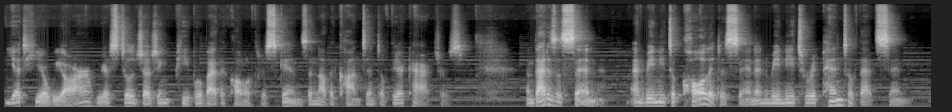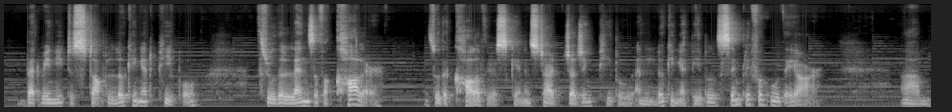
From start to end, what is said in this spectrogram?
Yet here we are, we are still judging people by the color of their skins and not the content of their characters. And that is a sin. And we need to call it a sin and we need to repent of that sin. That we need to stop looking at people through the lens of a color, through the color of their skin, and start judging people and looking at people simply for who they are. Um,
